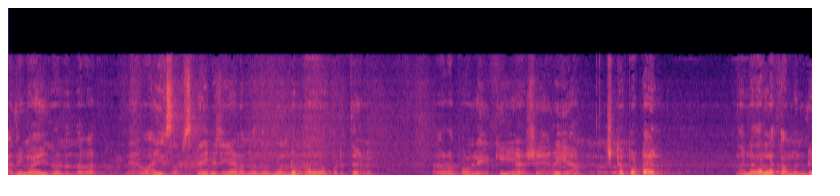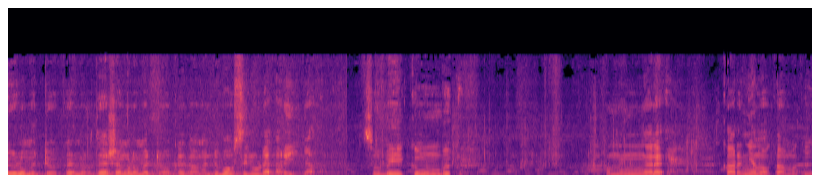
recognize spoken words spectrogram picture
ആദ്യമായി കാണുന്നവർ ദയവായി സബ്സ്ക്രൈബ് ചെയ്യണമെന്ന് വീണ്ടും ഓർമ്മപ്പെടുത്താണ് അതോടൊപ്പം ലൈക്ക് ചെയ്യുക ഷെയർ ചെയ്യാം ഇഷ്ടപ്പെട്ടാൽ നല്ല നല്ല കമന്റുകളും മറ്റുമൊക്കെ നിർദ്ദേശങ്ങളും മറ്റുമൊക്കെ കമന്റ് ബോക്സിലൂടെ അറിയിക്കാം സുബൈക്ക് മുമ്പ് ഒന്നിങ്ങനെ കറങ്ങി നോക്കാം നമുക്ക്.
